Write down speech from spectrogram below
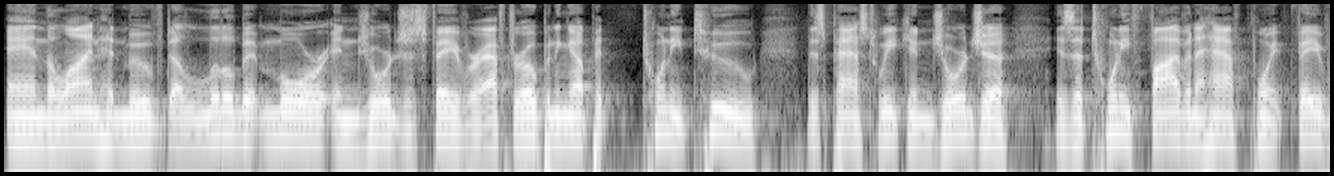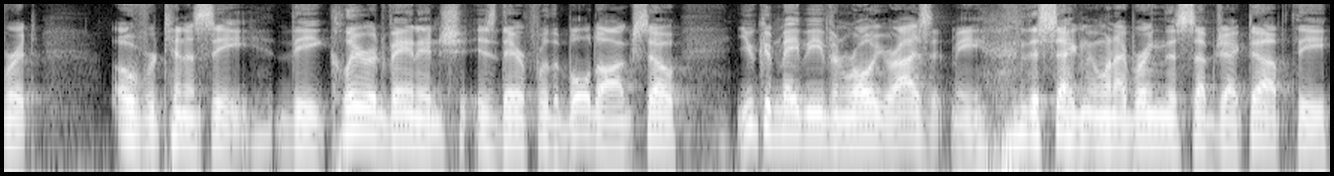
and the line had moved a little bit more in Georgia's favor. After opening up at 22 this past weekend, Georgia is a 25 and a half point favorite over Tennessee. The clear advantage is there for the Bulldogs. So you could maybe even roll your eyes at me this segment when I bring this subject up the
